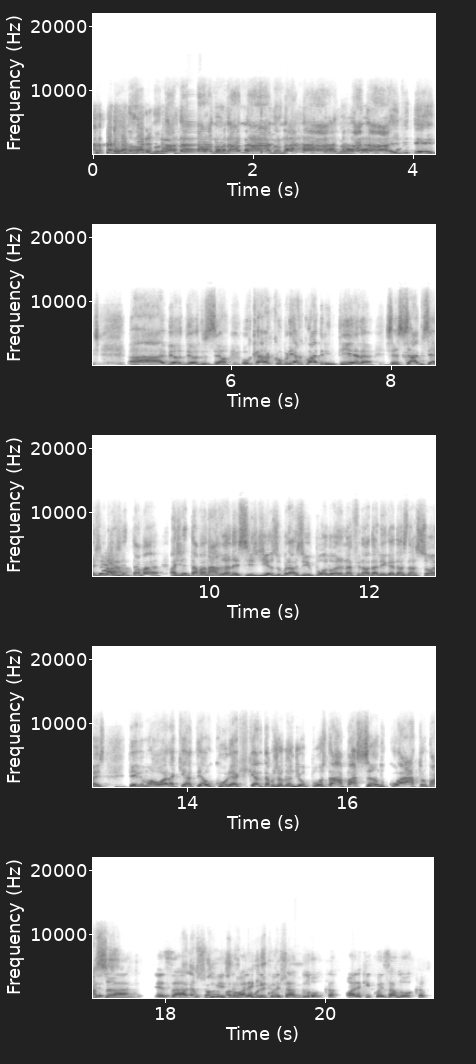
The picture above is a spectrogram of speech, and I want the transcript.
No Naná, no Naná, no Naná, no Naná, evidente. Ai, meu Deus do céu. O cara cobria a quadra inteira. Você sabe se a gente, a gente, tava, a gente tava narrando esses dias o Brasil e Polônia na final da Liga das Nações. Teve uma hora que até o Kurek, que era, tava jogando de oposto, tava passando, quatro passando. Exato, exato. Olha só, Luiz, olha que coisa que louca. Olha que coisa louca.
